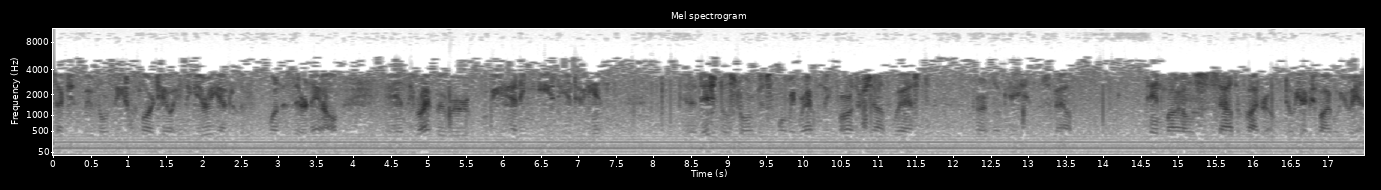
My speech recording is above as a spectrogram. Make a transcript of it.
section move northeast with large hail into Geary after the one that's there now, and the right mover will be heading east into Hinton. An additional storm is forming rapidly farther southwest. Current location is about 10 miles south of Hydro, WX5OUN.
